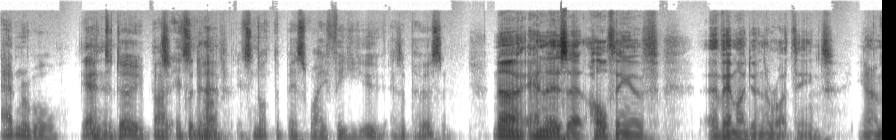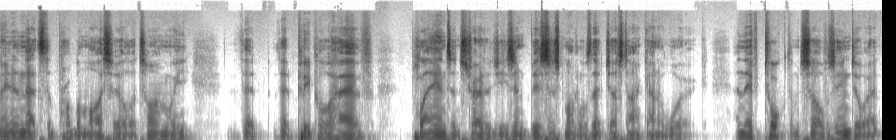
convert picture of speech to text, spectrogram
admirable Yeah, thing to do, but it's it's, not it's not the best way for you as a person. No, and there's that whole thing of of am I doing the right things? You know what I mean? And that's the problem I see all the time. We that that people have plans and strategies and business models that just aren't going to work, and they've talked themselves into it,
